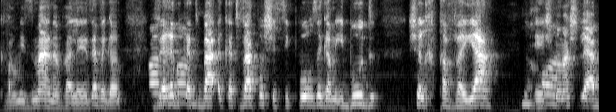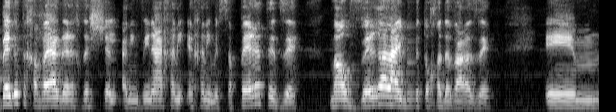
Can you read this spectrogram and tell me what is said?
כבר מזמן, אבל זה, וגם נכון, ורד נכון. כתבה, כתבה פה שסיפור זה גם עיבוד של חוויה. נכון. יש ממש לאבד את החוויה דרך זה של, אני מבינה איך אני, איך אני מספרת את זה. מה עובר עליי בתוך הדבר הזה. אמ,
